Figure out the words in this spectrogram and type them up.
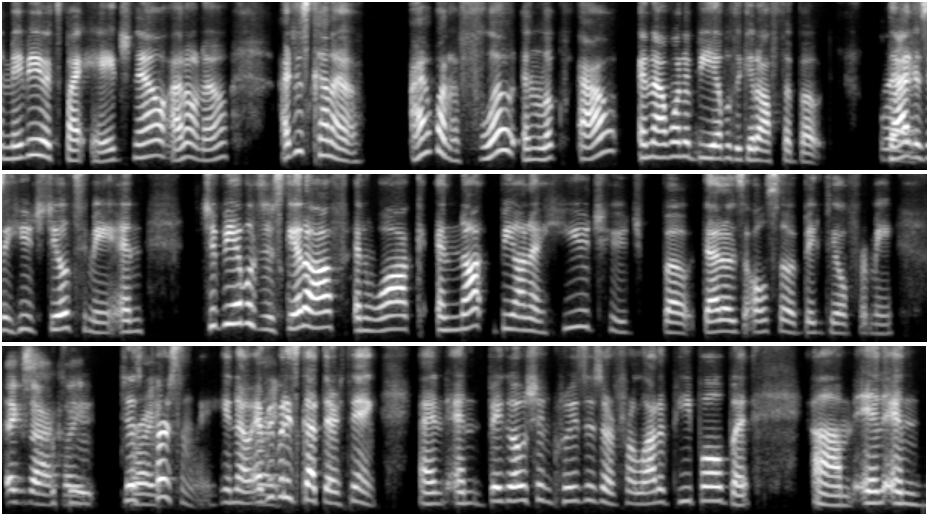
And maybe it's my age now. I don't know. I just kind of I want to float and look out and I want to be able to get off the boat. That Right. is a huge deal to me. And to be able to just get off and walk and not be on a huge, huge boat, that is also a big deal for me. exactly. just right. personally, you know, Right. everybody's got their thing. And and big ocean cruises are for a lot of people, but um and and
